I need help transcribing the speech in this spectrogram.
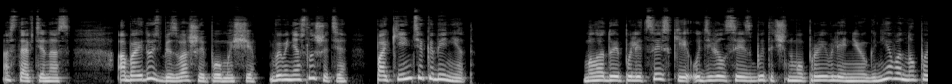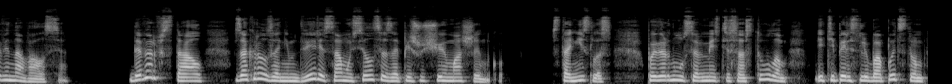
Оставьте нас. Обойдусь без вашей помощи. Вы меня слышите? Покиньте кабинет». Молодой полицейский удивился избыточному проявлению гнева, но повиновался. Девер встал, закрыл за ним дверь и сам уселся за пишущую машинку. Станислас повернулся вместе со стулом и теперь с любопытством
